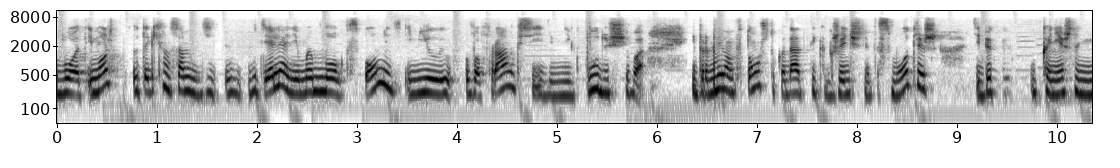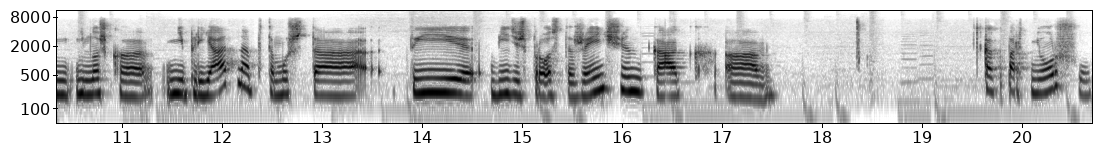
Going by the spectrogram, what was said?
Вот, и может, у таких на самом деле аниме много вспомнить, и «Милый во Франксе», и «Дневник будущего». И проблема в том, что когда ты как женщина это смотришь, тебе, конечно, немножко неприятно, потому что ты видишь просто женщин как, э, как партнершу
